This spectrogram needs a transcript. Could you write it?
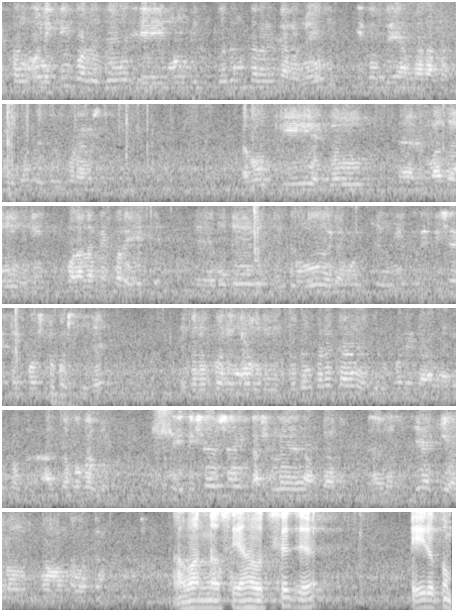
এখন অনেকেই বলে যে এই মন্দির উদ্বোধন করার কারণে এভাবে আমার আমার এদের উপরে আসে এমনকি একজন মাদানি উনি পড়ালেখা করে এতে আমাদের উনিও এটা বলছে। উনি বিষয়টা প্রশ্ন করছে যে এদের উপরে উদ্বোধন করার কারণে এদের উপরে এটা আল্লাহকে আজ্ঞা পাবে এই বিষয়ে আসলে আপনার কি এবং মতামত আমার নসিহা হচ্ছে যে, এইরকম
